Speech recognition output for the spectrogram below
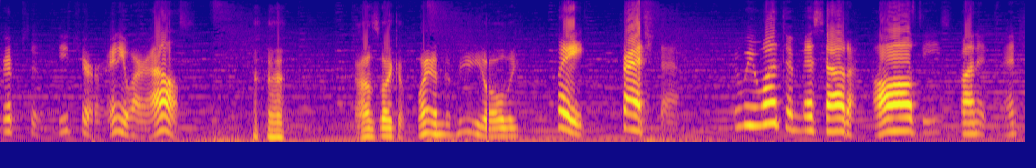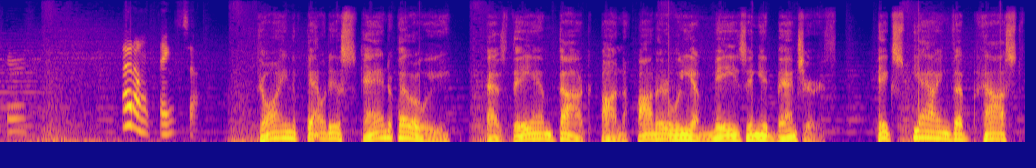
trips to the future or anywhere else. Sounds like a plan to me, Ollie. Wait, scratch that. Do we want to miss out on all these fun adventures? I don't think so. Join Beldis and Eloy as they embark on utterly amazing adventures, exploring the past,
